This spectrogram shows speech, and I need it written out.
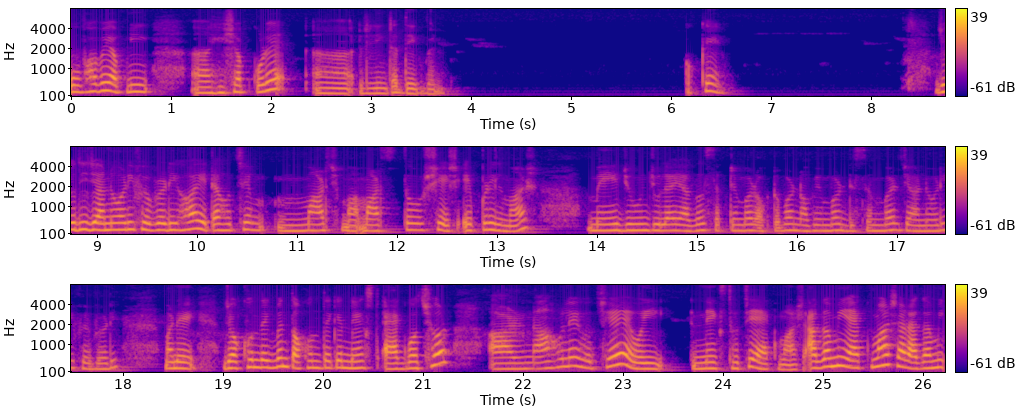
ওভাবে আপনি হিসাব করে রিডিংটা দেখবেন। ওকে? যদি জানুয়ারি, ফেব্রুয়ারি হয়, এটা হচ্ছে মার্চ মার্চ তো শেষ, এপ্রিল মাস। May, June, July, August, September, October, November, December, January, February. মানে যখন দেখবেন তখন থেকে নেক্সট এক বছর, আর না হলে হচ্ছে ওই নেক্সট হচ্ছে এক মাস। আগামী এক মাস আর আগামী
